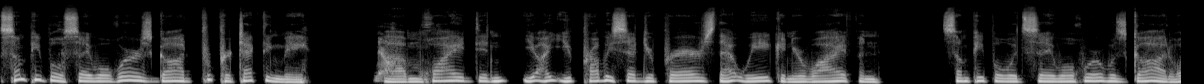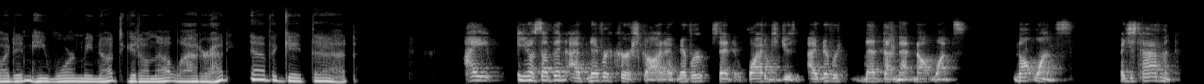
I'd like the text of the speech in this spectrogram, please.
Some people say, "Well, where's God pr- protecting me?" No. Um, why didn't you? You probably said your prayers that week, and your wife, and some people would say, "Well, where was God? Why didn't He warn me not to get on that ladder?" How do you navigate that? I, you know, something I've never cursed God. I've never said, why did you do I've never done that, not once, not once. I just haven't.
